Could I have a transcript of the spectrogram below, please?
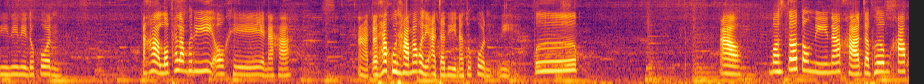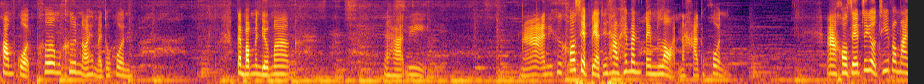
นี่นี่นี่ทุกคนอะค่ะลดพลังพอดีโอเคนะคะอ่าแต่ถ้าคุณทำมากกว่านี้อาจจะดีนะทุกคนนี่ปึ๊บอ้าวมอนสเตอร์ตรงนี้นะคะจะเพิ่มค่าความโกรธเพิ่มขึ้นเนาะเห็นไหมทุกคน แต่บัฟมันเยอะมากนะคะนี่นะอันนี้คือข้อเสียเปรียบที่ทำให้มันเต็มหลอดนะคะทุกคนอ่าของเซฟจะอยู่ที่ประมาณ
